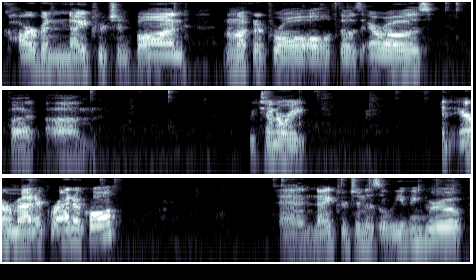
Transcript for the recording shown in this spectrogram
carbon nitrogen bond. I'm not going to draw all of those arrows, but um, we generate an aromatic radical, and nitrogen is a leaving group.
